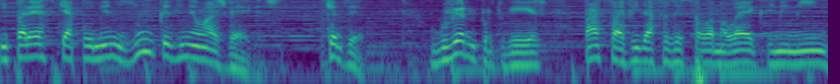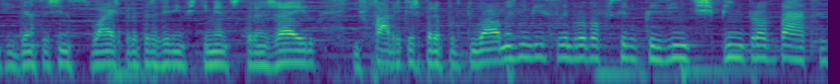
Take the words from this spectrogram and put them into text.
e parece que há pelo menos um casino em Las Vegas. Quer dizer, o governo português passa a vida a fazer salamaleques e miminhos e danças sensuais para trazer investimento estrangeiro e fábricas para Portugal, mas ninguém se lembrou de oferecer o casino de espinho para o debate.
